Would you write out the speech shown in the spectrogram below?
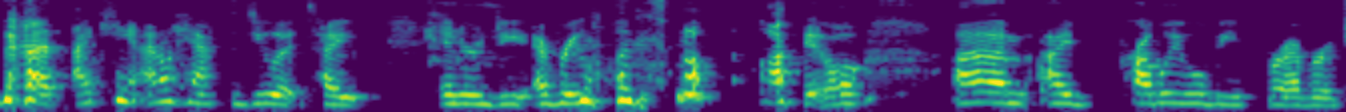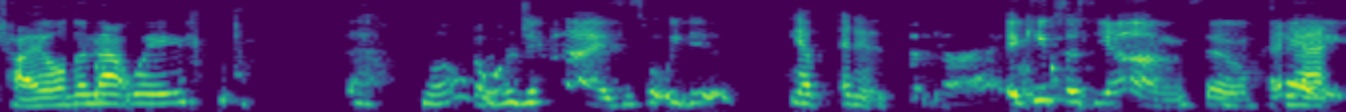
that I can't I don't have to do it type energy every once in a while. Um I probably will be forever a child in that way. Well, Oh, we're Geminis. That's what we do. Yep, it is. That's all right. It keeps us young. So hey.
